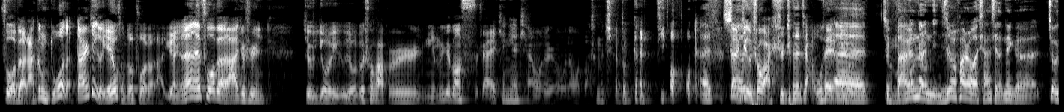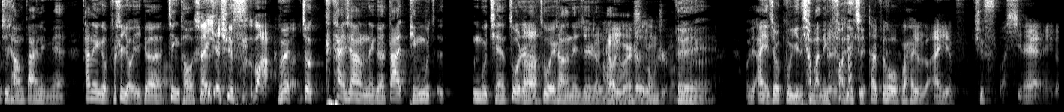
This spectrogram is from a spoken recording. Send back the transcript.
自我表达更多的。当然这个也有很多自我表达，原原来自我表达就是。就有一有一个说法，不是你们这帮死宅天天舔我的人物，那我把他们全都干掉。呃，但这个说法是真的假？我也没有呃，就反正呢，你你这种话让我想起了那个旧剧场版里面，他那个不是有一个镜头是安野去死吧！不是就看向那个大屏幕呃目前坐着座位上的那些人嘛，然后有个人竖中指嘛。对嗯，我觉得暗夜就是故意的想把那个放进去。他最后不是还有一个暗夜去死吧？系内那个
